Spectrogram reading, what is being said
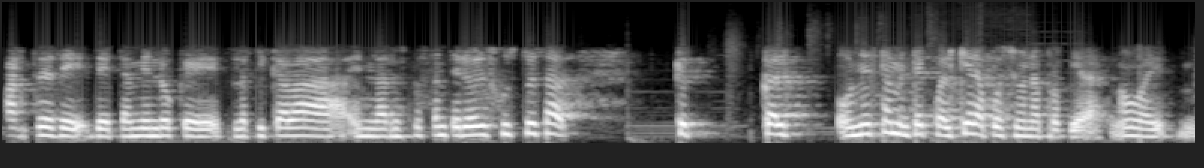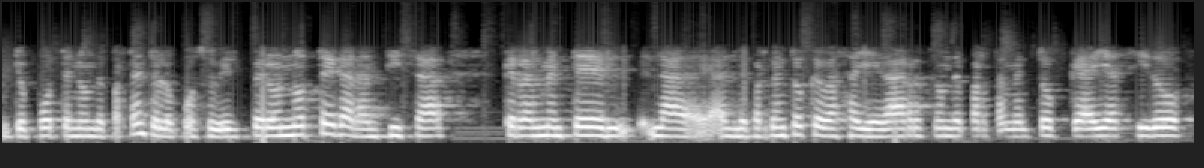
parte de, también lo que platicaba en la respuesta anterior es justo esa que honestamente cualquiera puede ser una propiedad, ¿no? Eh, yo puedo tener un departamento, lo puedo subir, pero no te garantiza que realmente el, departamento que vas a llegar es un departamento que haya sido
